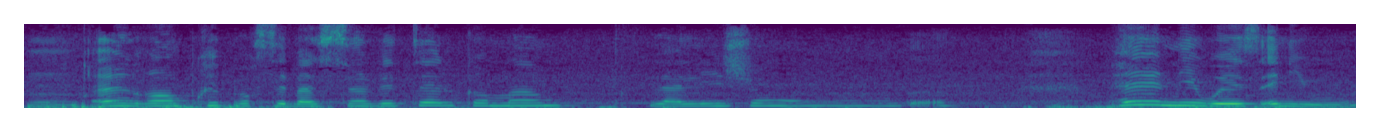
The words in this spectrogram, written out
Hmm, un Grand Prix pour Sébastien Vettel quand même, la légende. Anyways, anyway,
